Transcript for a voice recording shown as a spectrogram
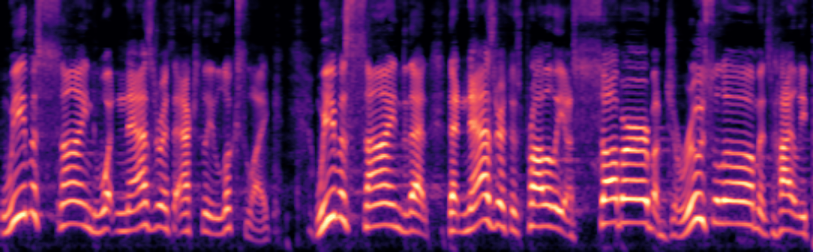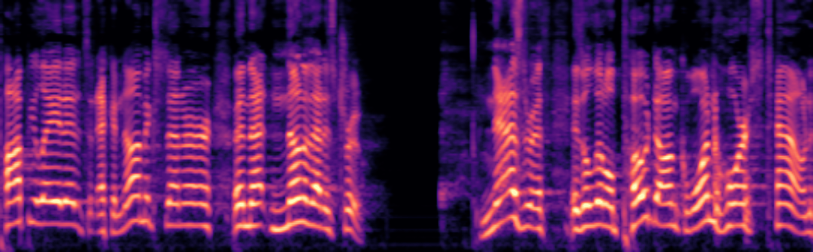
we've assigned what Nazareth actually looks like. We've assigned that, that Nazareth is probably a suburb of Jerusalem, it's highly populated, it's an economic center, and that none of that is true. Nazareth is a little podunk one horse town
